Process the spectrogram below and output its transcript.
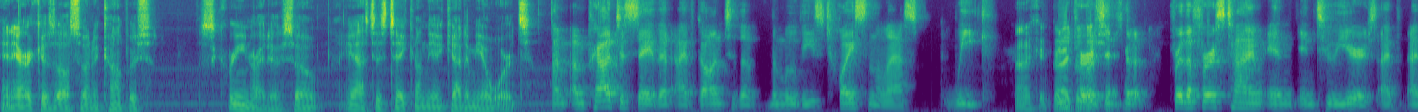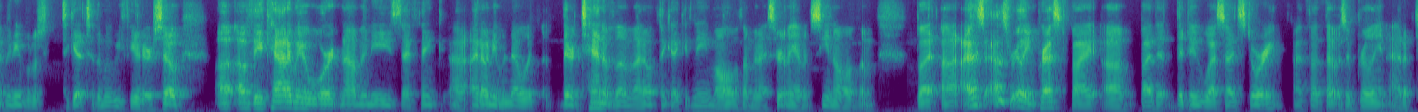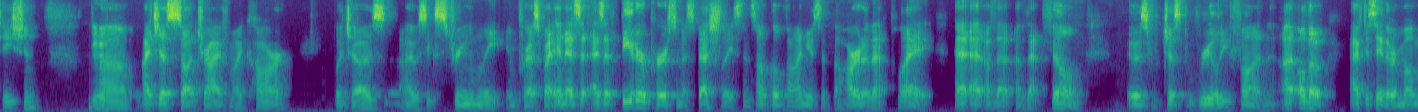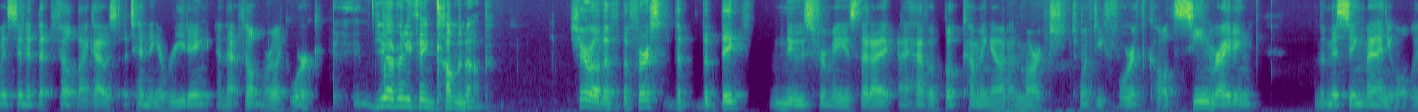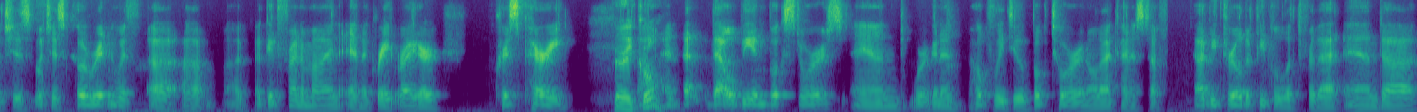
And Erica is also an accomplished screenwriter, so he asked his take on the Academy Awards. I'm, I'm proud to say that I've gone to the, the movies twice in the last week. Oh, congratulations. For the, for the first time in, in two years, I've, I've been able to, to get to the movie theater. So, uh, of the Academy Award nominees, I think uh, I don't even know what there are 10 of them. I don't think I could name all of them, and I certainly haven't seen all of them. But uh, I was I was really impressed by uh, by the, the new West Side Story. I thought that was a brilliant adaptation. Yeah. Um, I just saw Drive My Car, which I was I was extremely impressed by, and as a, as a theater person, especially since Uncle Vanya's at the heart of that play of that of that film, it was just really fun. Uh, although I have to say there were moments in it that felt like I was attending a reading, and that felt more like work. Do you have anything coming up? Sure. Well, the, the first, the, the big news for me is that I, I have a book coming out on March 24th called Scene Writing the missing manual which is which is co-written with uh, uh, a good friend of mine and a great writer chris perry. Very uh, cool. uh, and that, that will be in bookstores and we're going to hopefully do a book tour and all that kind of stuff. I'd be thrilled if people looked for that. And uh,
